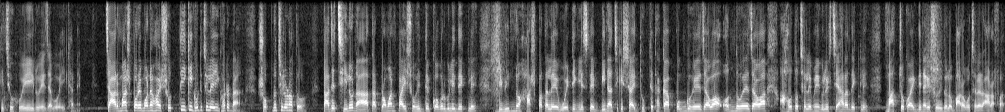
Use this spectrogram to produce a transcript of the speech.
কিছু হয়েই রয়ে যাব এইখানে। চার মাস পরে মনে হয় সত্যিই কি ঘটেছিল এই ঘটনা? স্বপ্ন ছিল না তো? তা যে ছিল না, তার প্রমাণ পাই শহীদদের কবরগুলি দেখলে। বিভিন্ন হাসপাতালে ওয়েটিং লিস্টে বিনা চিকিৎসায় ধুঁকতে থাকা, পঙ্গু হয়ে যাওয়া, অন্ধ হয়ে যাওয়া, আহত ছেলে মেয়েগুলির চেহারা দেখলে মাত্র কয়েকদিন আগে শহীদ হলো বারো বছরের আরাফাত।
